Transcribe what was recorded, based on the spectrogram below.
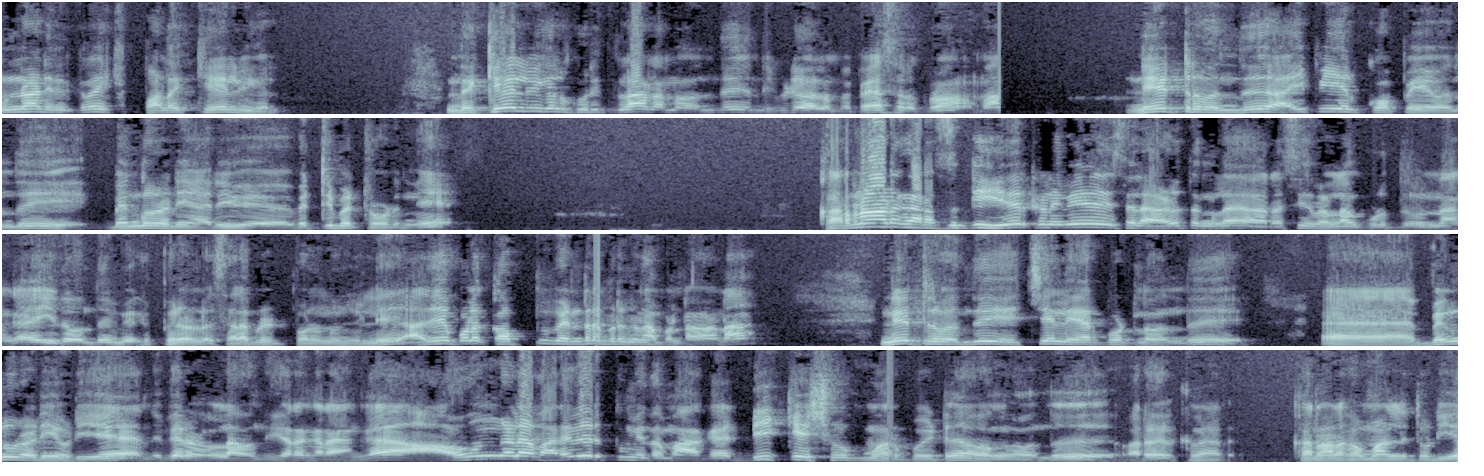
முன்னாடி இருக்கிற பல கேள்விகள். இந்த கேள்விகள் குறித்துலாம் நம்ம வந்து இந்த வீடியோவில் நம்ம பேச நேற்று வந்து ஐபிஎல் கோப்பையை வந்து பெங்களூரு அணி அறி வெற்றி பெற்ற உடனே கர்நாடக அரசுக்கு ஏற்கனவே சில அழுத்தங்களை ரசிகர்கள்லாம் கொடுத்துருந்தாங்க. இதை வந்து மிகப்பெரிய அளவில் செலிப்ரேட் பண்ணணும்னு சொல்லி. அதே போல கப்பு வென்ற பிறகு என்ன பண்றாங்கன்னா நேற்று வந்து ஹெச்எல் ஏர்போர்ட்ல வந்து பெங்களூர் அடியோடைய அணியுடைய அந்த வீரர்கள்லாம் வந்து இறங்குறாங்க. அவங்கள வரவேற்கும் விதமாக டி கே சிவகுமார் போயிட்டு அவங்கள வந்து வரவேற்கிறார். கர்நாடக மாநிலத்துடைய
